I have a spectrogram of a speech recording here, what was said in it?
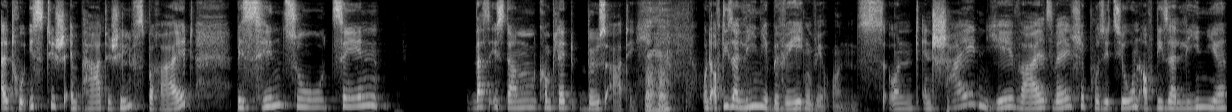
altruistisch, empathisch, hilfsbereit bis hin zu zehn das ist dann komplett bösartig. Aha. Und auf dieser Linie bewegen wir uns und entscheiden jeweils, welche Position auf dieser Linie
